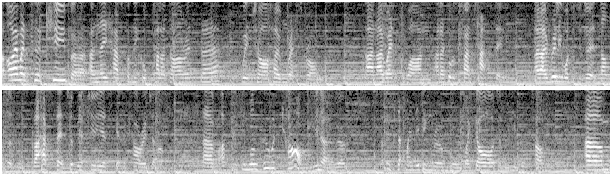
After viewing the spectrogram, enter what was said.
Well, I went to Cuba and they have something called paladares there, which are home restaurants. And I went to one and I thought it was fantastic. And I really wanted to do it in London, but I have to say it took me a few years to get the courage up. Um, I was thinking, well, who would come? You know, just open up my living room or my garden and people come. Um,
